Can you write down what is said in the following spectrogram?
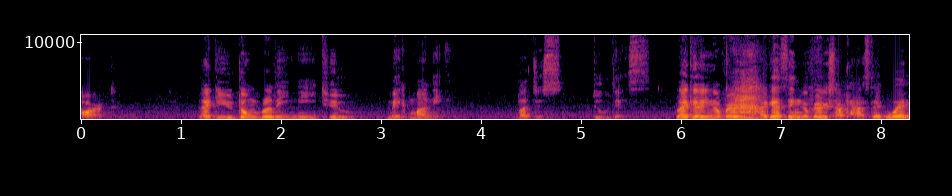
art. Like you don't really need to make money, but just do this. Like in a very, I guess in a very sarcastic way,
